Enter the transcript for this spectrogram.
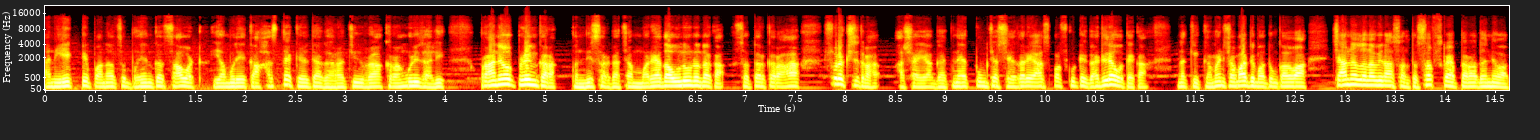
आणि एकटेपणाचं भयंकर सावट यामुळे एका हसत्या खेळत्या घराची राख रांगोळी झाली. प्राण्यावर प्रेम करा पण निसर्गाच्या मर्यादा उलवू नका. सतर्क राहा सुरक्षित राहा. अशा या घटनेत तुमच्या शेजारी आसपास कुठे घडल्या होत्या का? नक्की कमेंटच्या माध्यमातून कळवा. चॅनलला नवीन असाल तर सबस्क्राईब करा. धन्यवाद.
